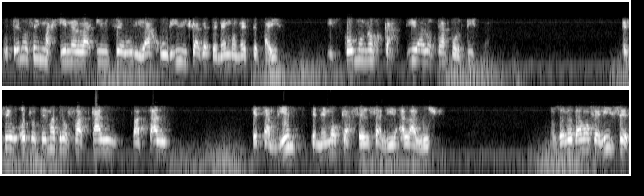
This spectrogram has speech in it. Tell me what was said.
Usted no se imagina la inseguridad jurídica que tenemos en este país y cómo nos castiga a los transportistas. Ese es otro tema, pero fatal, fatal, que también tenemos que hacer salir a la luz. Nosotros estamos felices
